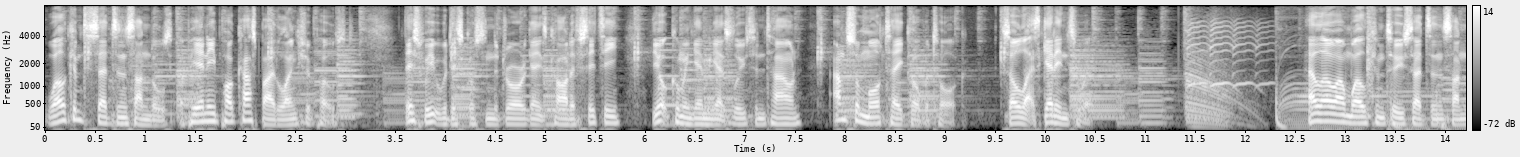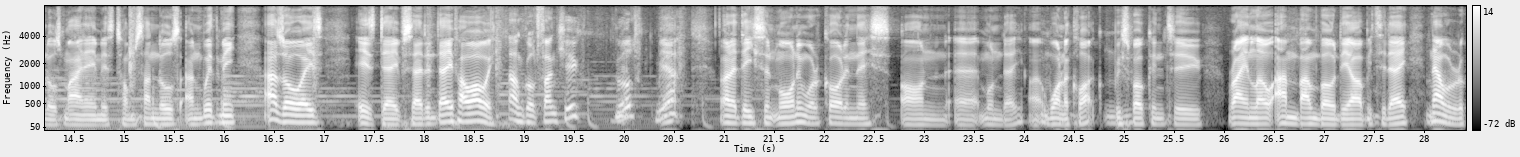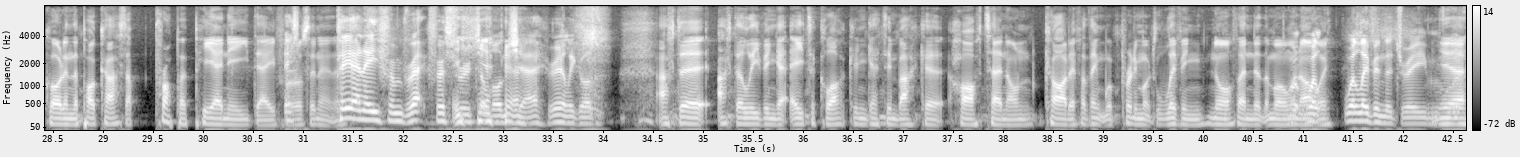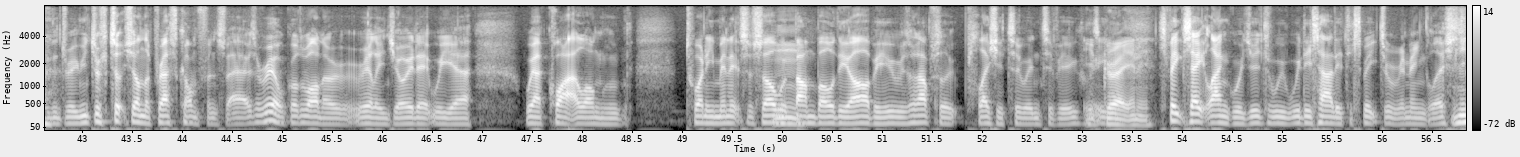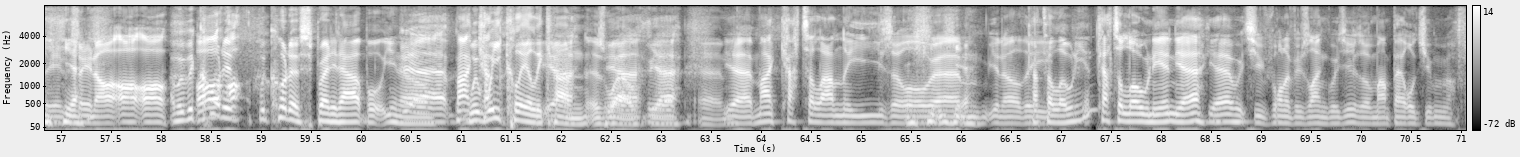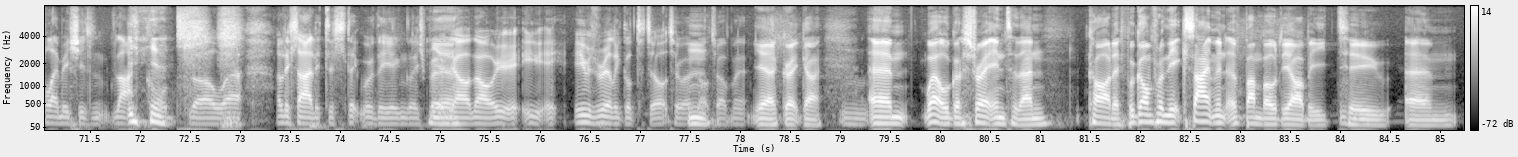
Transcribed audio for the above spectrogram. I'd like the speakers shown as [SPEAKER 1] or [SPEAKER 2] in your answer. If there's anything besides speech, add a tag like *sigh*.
[SPEAKER 1] Welcome to Seds and Sandals, a PNE podcast by the Lancashire Post. This week we're discussing the draw against Cardiff City, the upcoming game against Luton Town, and some more takeover talk. So let's get into it. Hello and welcome to Seds and Sandals. My name is Tom Sandells, and with me, as always, is Dave Sed. And Dave, how are we?
[SPEAKER 2] I'm good, thank you. Good. Yeah.
[SPEAKER 1] We had a decent morning. We're recording this on uh, Monday at one o'clock. We've spoken to Ryan Lowe and Bambo Diaby today. Now we're recording the podcast. A proper PNE day for us, isn't it?
[SPEAKER 2] PNE from breakfast through to *laughs* lunch, yeah. Really good.
[SPEAKER 1] after after leaving at eight o'clock and getting back at half ten on Cardiff, I think we're pretty much living North End at the moment,
[SPEAKER 2] We're,
[SPEAKER 1] aren't
[SPEAKER 2] we're,
[SPEAKER 1] we?
[SPEAKER 2] we're living the dream. We're
[SPEAKER 1] Yeah.
[SPEAKER 2] living the dream. You just touched on the press conference there. It was a real good one. I really enjoyed it. We uh, we had quite a long 20 minutes or so with Bambo Diaby. It was an absolute pleasure to interview.
[SPEAKER 1] He's
[SPEAKER 2] He
[SPEAKER 1] great, isn't he?
[SPEAKER 2] Speaks eight languages. We, we decided to speak to him in English. *laughs* Seeing,
[SPEAKER 1] Yeah.
[SPEAKER 2] seeing our, our, our,
[SPEAKER 1] I mean, we could have we could have spread it out, but you know,
[SPEAKER 2] Yeah,
[SPEAKER 1] we,
[SPEAKER 2] ca-
[SPEAKER 1] we clearly
[SPEAKER 2] Yeah,
[SPEAKER 1] can as well.
[SPEAKER 2] Yeah, yeah,
[SPEAKER 1] um,
[SPEAKER 2] yeah. My Catalanese or *laughs* um, you know the
[SPEAKER 1] Catalonian?
[SPEAKER 2] Catalonian, yeah, yeah, which is one of his languages. Or my Belgian, my Flemish isn't that *laughs*
[SPEAKER 1] Yeah.
[SPEAKER 2] good, so uh, I decided to stick with the English. But
[SPEAKER 1] Yeah.
[SPEAKER 2] no, no, he, he, he was really good to talk to. I've
[SPEAKER 1] Mm.
[SPEAKER 2] got to admit.
[SPEAKER 1] Yeah, great guy.
[SPEAKER 2] Mm.
[SPEAKER 1] Um, well, we'll go straight into then Cardiff. We've gone from the excitement of Bambo Diaby to um,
